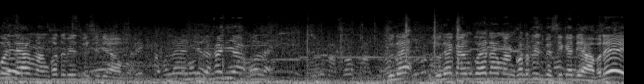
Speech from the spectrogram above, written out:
কৰিছে আৰু মাংসটো পিচ বেছি দিয়া হ'ব যোনে যোনে কাম কৰে তাক মাংসটো পিচ বেছিকৈ দিয়া হ'ব দেই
